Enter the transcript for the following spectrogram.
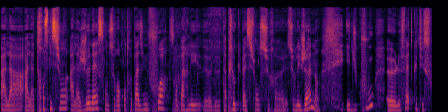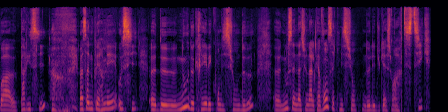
à, la, à la transmission, à la jeunesse, on ne se rencontre pas une fois sans mmh. parler euh, de ta préoccupation sur, sur les jeunes. Et du coup, le fait que tu sois par ici, ben, ça nous permet aussi de nous de créer les conditions d'eux. Euh, nous, scène nationale, qui avons cette mission de l'éducation artistique,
